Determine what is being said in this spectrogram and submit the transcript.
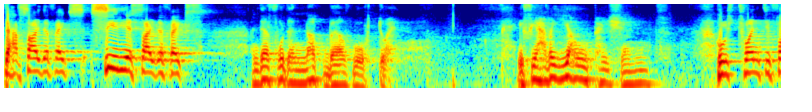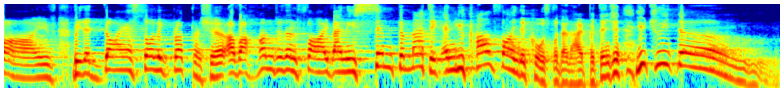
They have side effects, serious side effects, and therefore they're not well worth doing. If you have a young patient who's 25 with a diastolic blood pressure of 105 and is symptomatic and you can't find the cause for that hypertension, you treat them.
